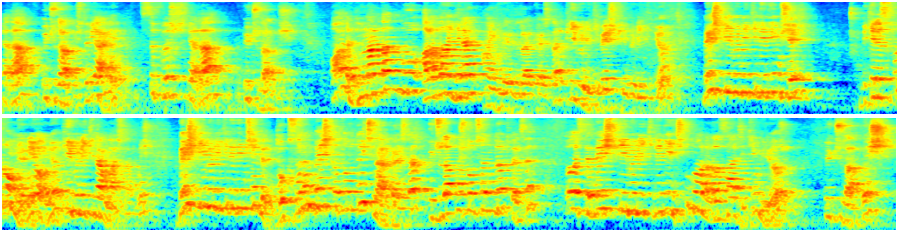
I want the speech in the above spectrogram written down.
ya da 360'tır. Yani 0 ya da 360. O halde bunlardan bu aralığa giren hangileridir arkadaşlar? Pi bölü 2, 5 pi bölü 2 diyor. 5 pi bölü 2 dediğim şey bir kere 0 olmuyor. Niye olmuyor? Pi bölü 2'den başlatmış. 5 pi bölü 2 dediğim şey de 90'ın 5 katı olduğu için arkadaşlar 360 90'ın 4 katı. Dolayısıyla 5 pi bölü 2 dediği için bu arada sadece kim biliyor? 360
